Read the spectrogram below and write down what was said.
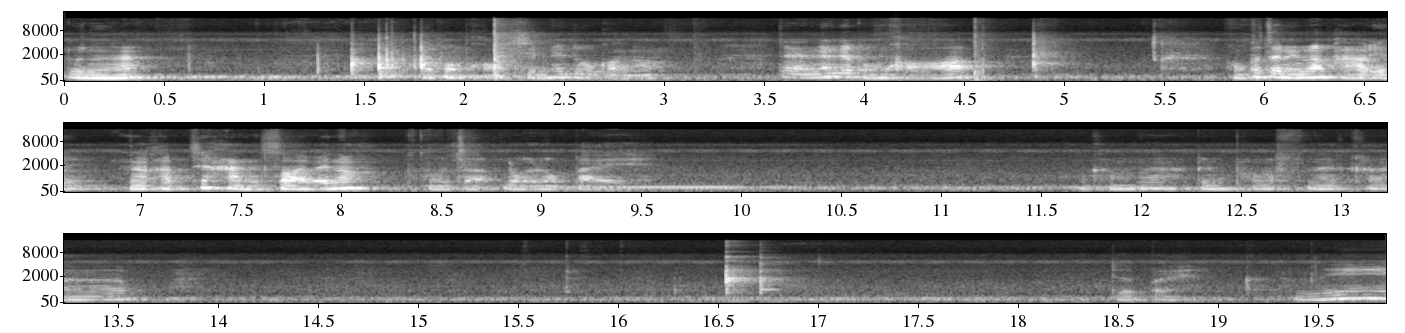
ดูเนื้อเดี๋ยวผมขอชิมให้ดูก่อนเนาะแต่อันนั้นเดี๋ยวผมขอ ผมก็จะมีมะพร้าวอีกนะครับ ที่หั่นซอยไว้เนาะผมจะโรยลงไปข้างหน้าเป็นพอสนะครับเดี๋ยวไป นี่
